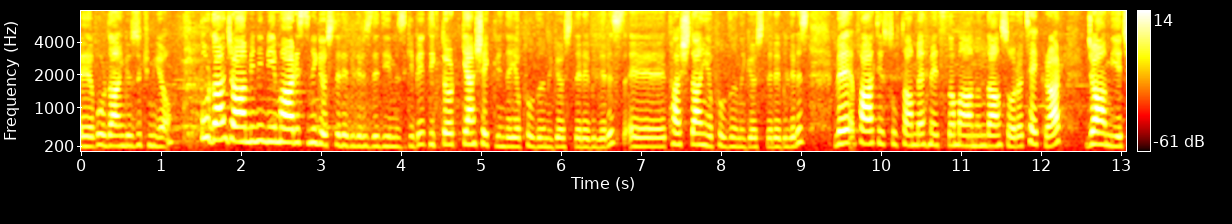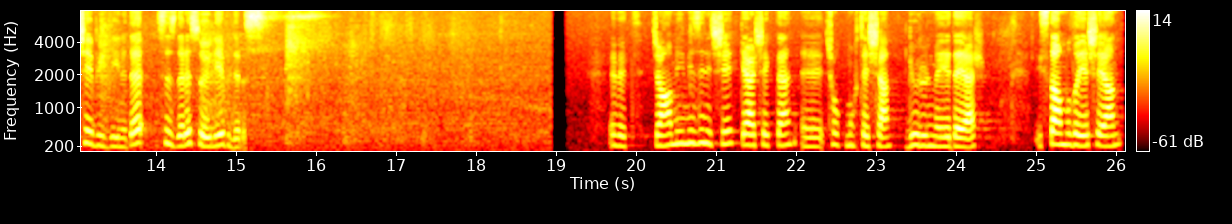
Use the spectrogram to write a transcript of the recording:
E, buradan gözükmüyor. Buradan caminin mimarisini gösterebiliriz dediğimiz gibi. Dikdörtgen şeklinde yapıldığını gösterebiliriz. E, taştan yapıldığını gösterebiliriz. Ve Fatih Sultan Mehmet zamanından sonra tekrar camiye çevrildiğini de sizlere söyleyebiliriz. Evet, camimizin içi gerçekten e, çok muhteşem, görülmeye değer. İstanbul'da yaşayan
